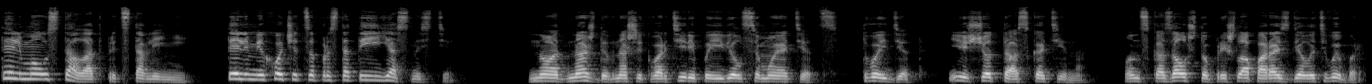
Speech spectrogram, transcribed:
Тельма устала от представлений. Тельме хочется простоты и ясности. Но однажды в нашей квартире появился мой отец, твой дед, еще та скотина. Он сказал, что пришла пора сделать выбор.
